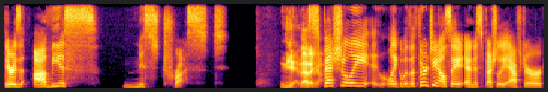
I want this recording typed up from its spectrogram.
There is obvious mistrust. Yeah, that I got. especially like with the 13 i'll say and especially after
